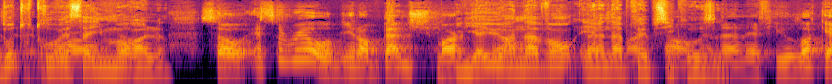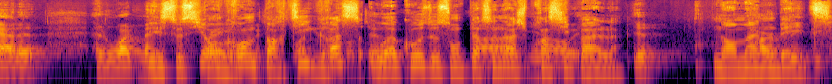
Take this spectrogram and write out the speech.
D'autres trouvaient ça immoral. Il y a eu un avant et un après Psychose. Et ceci en grande partie grâce ou à cause de son personnage principal. Norman Bates.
